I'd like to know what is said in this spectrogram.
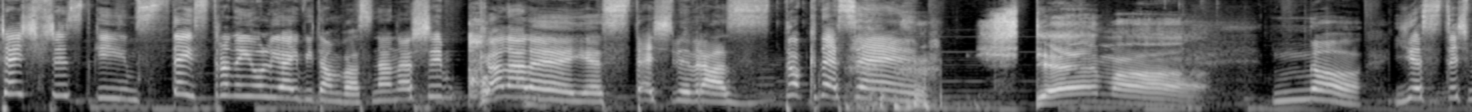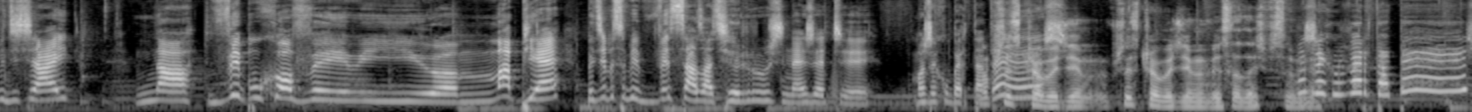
Cześć wszystkim! Z tej strony Julia i witam was na naszym kanale! Jesteśmy wraz z Doknesem! Siema! No, jesteśmy dzisiaj na wybuchowej e, mapie. Będziemy sobie wysadzać różne rzeczy. Może Huberta No też? wszystko będziemy, wszystko będziemy wysadzać w sumie. Może Huberta też?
